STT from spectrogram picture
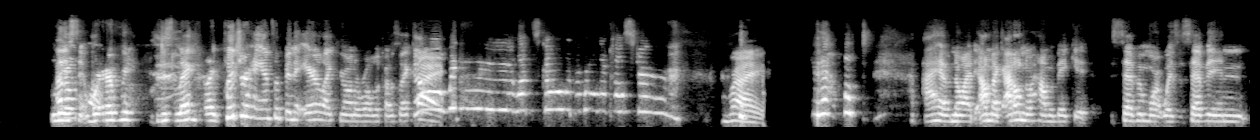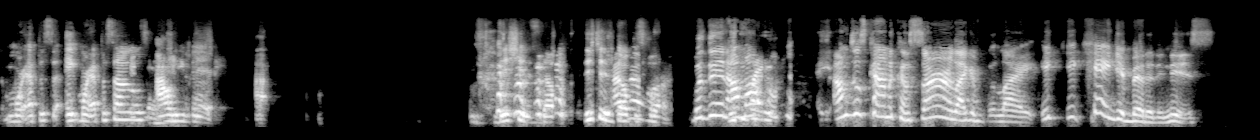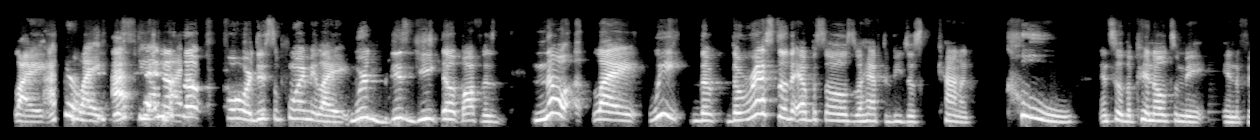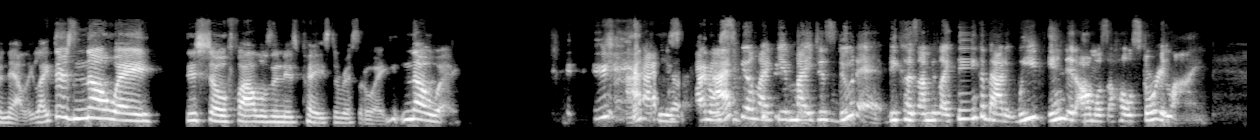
Listen, wherever, just like, like put your hands up in the air like you're on a roller coaster. Like, Right. oh, wait, let's go on the roller coaster. Right. Get out. I have no idea. I'm like, I don't know how I'm gonna make it. Seven more, was it seven more episodes? Eight more episodes? I don't even. I, this is dope. This is dope as fuck. But then It's I'm like- also, I'm just kind of concerned, like, if, like it, it can't get better than this. Like, I feel like I feel setting like us up for disappointment. Like we're this geeked up off of no, like we the the rest of the episodes will have to be just kind of cool until the penultimate in the finale. Like there's no way this show follows in this pace the rest of the way. No way. I feel- just- I don't I see- feel like it might just do that because I mean, like, think about it. We've ended almost a whole storyline.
